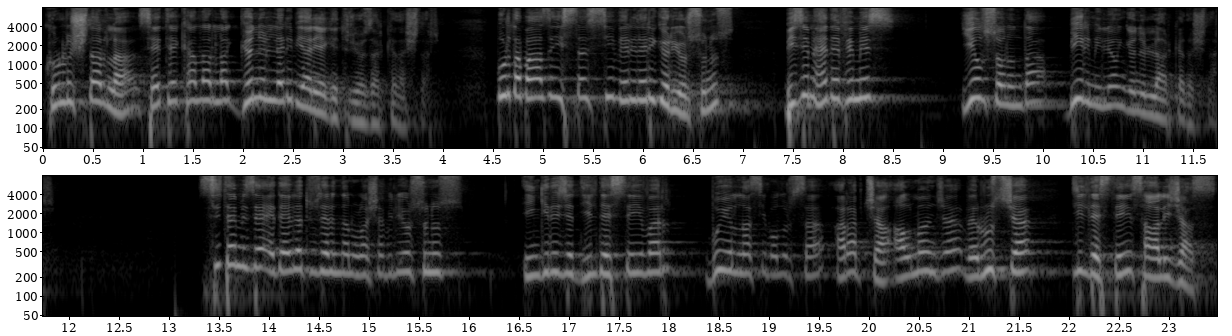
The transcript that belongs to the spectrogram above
kuruluşlarla, STK'larla gönülleri bir araya getiriyoruz arkadaşlar. Burada bazı istatistik verileri görüyorsunuz. Bizim hedefimiz yıl sonunda 1 milyon gönüllü arkadaşlar. Sitemize e-devlet üzerinden ulaşabiliyorsunuz. İngilizce dil desteği var. Bu yıl nasip olursa Arapça, Almanca ve Rusça dil desteği sağlayacağız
